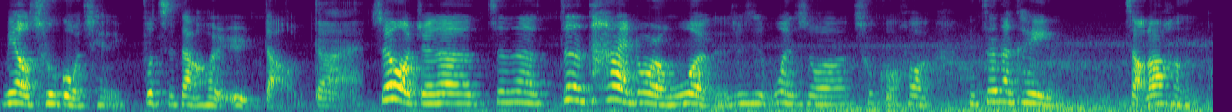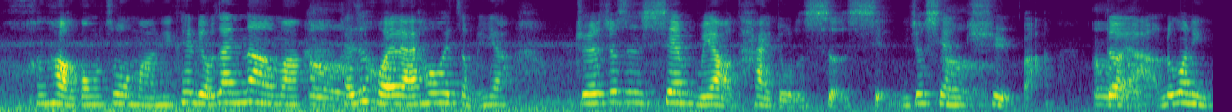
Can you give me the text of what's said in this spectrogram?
没有出国前你不知道会遇到。对，所以我觉得真的真的太多人问了，就是问说出国后你真的可以找到很。很好工作吗？你可以留在那吗？还是回来后会怎么样？我觉得就是先不要有太多的设限，你就先去吧。对啊，如果你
